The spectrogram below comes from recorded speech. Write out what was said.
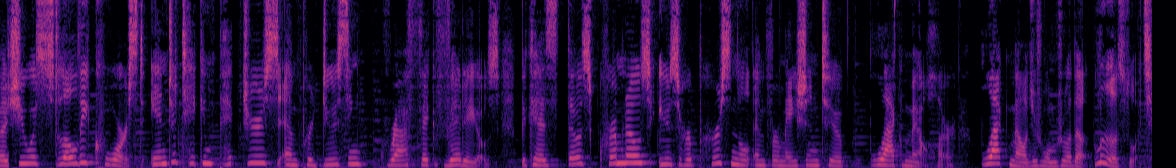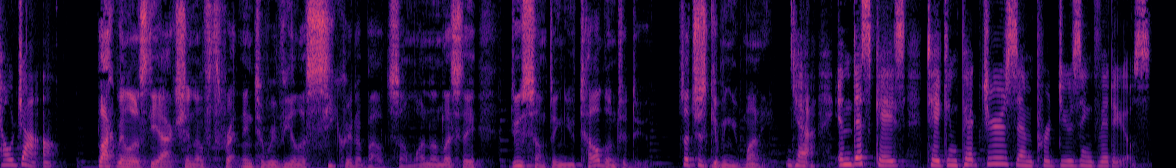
But she was slowly coerced into taking pictures and producing graphic videos because those criminals use her personal information to blackmail her. Blackmail 就是我们说的勒索、敲诈啊。Blackmail is the action of threatening to reveal a secret about someone unless they do something you tell them to do, such as giving you money. Yeah, in this case, taking pictures and producing videos.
